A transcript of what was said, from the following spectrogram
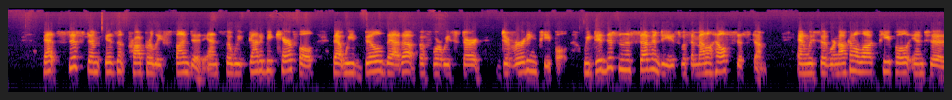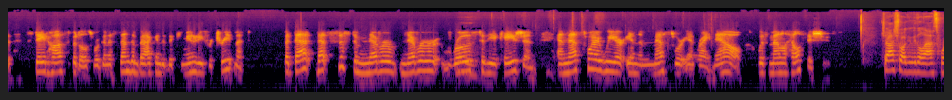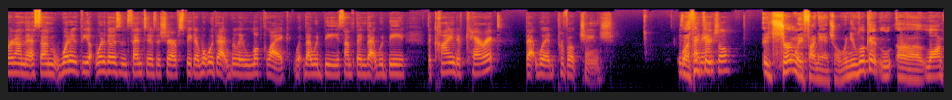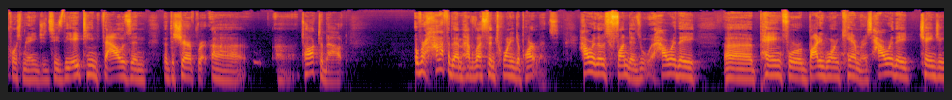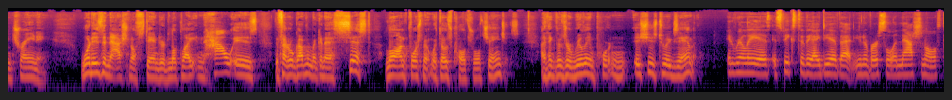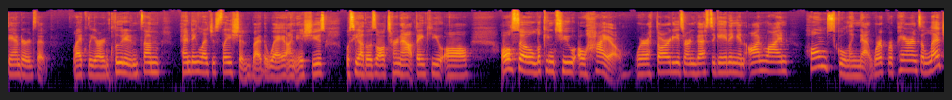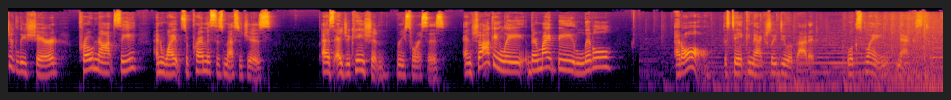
That system isn't properly funded. And so we've got to be careful that we build that up before we start diverting people. We did this in the 70s with the mental health system. And we said, we're not going to lock people into state hospitals. We're going to send them back into the community for treatment but that that system never never rose mm-hmm. to the occasion and that's why we are in the mess we're in right now with mental health issues Joshua, I'll give you the last word on this. Um, what, is the, what are those incentives the sheriff speak of? What would that really look like? What, that would be something that would be the kind of carrot that would provoke change. Is well, it financial? It's certainly financial. When you look at uh, law enforcement agencies, the 18,000 that the sheriff uh, uh, talked about, over half of them have less than 20 departments. How are those funded? How are they uh, paying for body worn cameras? How are they changing training? What does a national standard look like? And how is the federal government going to assist law enforcement with those cultural changes? I think those are really important issues to examine. It really is. It speaks to the idea of that universal and national standards that likely are included in some pending legislation, by the way, on issues. We'll see how those all turn out. Thank you all. Also, looking to Ohio, where authorities are investigating an online homeschooling network where parents allegedly shared pro Nazi and white supremacist messages as education resources. And shockingly, there might be little at all the state can actually do about it. We'll explain next.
